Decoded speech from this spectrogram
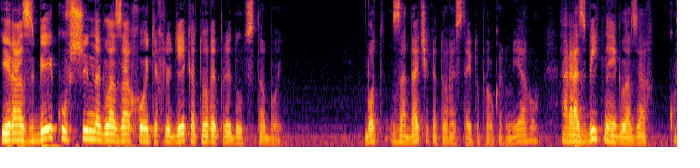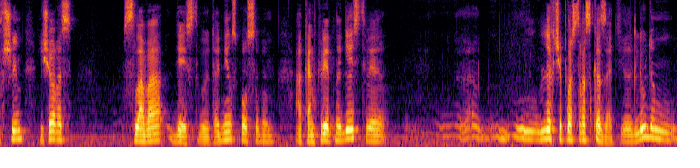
И разбей кувшин на глазах у этих людей, которые придут с тобой. Вот задача, которая стоит у пророка Ирмиягу. Разбить на их глазах кувшин. Еще раз, слова действуют одним способом, а конкретно действие легче просто рассказать. Людям,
